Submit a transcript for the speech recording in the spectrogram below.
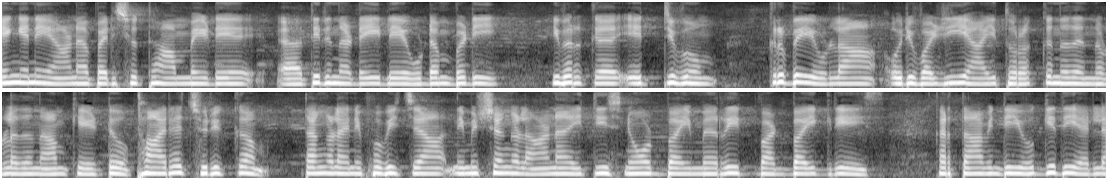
എങ്ങനെയാണ് പരിശുദ്ധ അമ്മയുടെ തിരുനടയിലെ ഉടമ്പടി ഇവർക്ക് ഏറ്റവും കൃപയുള്ള ഒരു വഴിയായി തുറക്കുന്നതെന്നുള്ളത് നാം കേട്ടു. ഭാരചുരുക്കം തങ്ങൾ അനുഭവിച്ച നിമിഷങ്ങളാണ്. It is not by merit but by grace കർത്താവിന്റെ യോഗ്യതയല്ല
